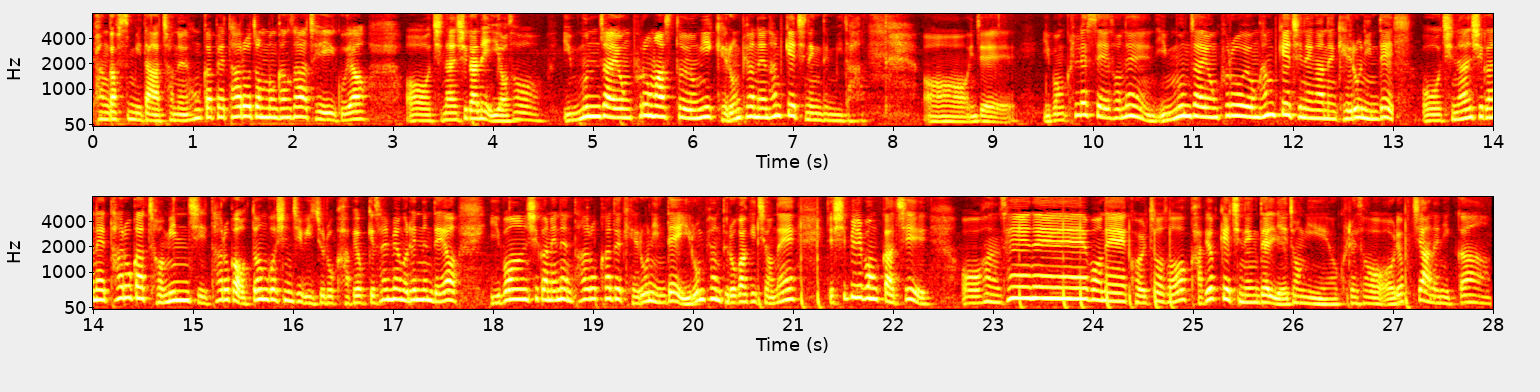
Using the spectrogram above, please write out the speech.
반갑습니다. 저는 홈카페 타로 전문 강사 제이고요. 어, 지난 시간에 이어서 입문자용 프로마스터용이 개론편은 함께 진행됩니다. 어, 이제 이번 클래스에서는 입문자용 프로용 함께 진행하는 개론인데 어, 지난 시간에 타로가 점인지 타로가 어떤 것인지 위주로 가볍게 설명을 했는데요. 이번 시간에는 타로 카드 개론인데 이론편 들어가기 전에 이제 11번까지 어, 한 3, 4번에 걸쳐서 가볍게 진행될 예정이에요. 그래서 어렵지 않으니까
